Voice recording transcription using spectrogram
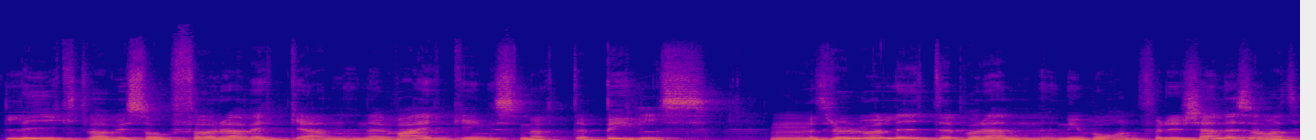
likt vad vi såg förra veckan när Vikings mötte Bills. Mm. Jag tror det var lite på den nivån. För det kändes som att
